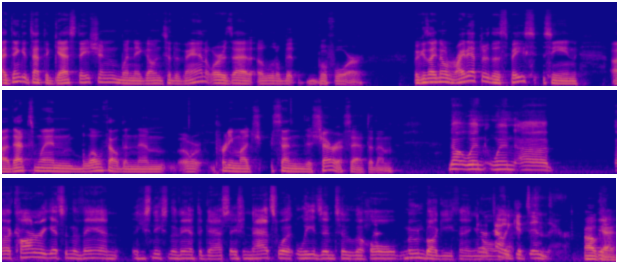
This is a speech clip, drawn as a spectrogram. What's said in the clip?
I think it's at the gas station when they go into the van, or is that a little bit before? Because I know right after the space scene, uh, that's when Blofeld and them, or pretty much send the sheriffs after them. No, when when uh, uh Connery gets in the van, he sneaks in the van at the gas station. That's what leads into the whole moon buggy thing and all That's how he gets in there. Okay, Yeah.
